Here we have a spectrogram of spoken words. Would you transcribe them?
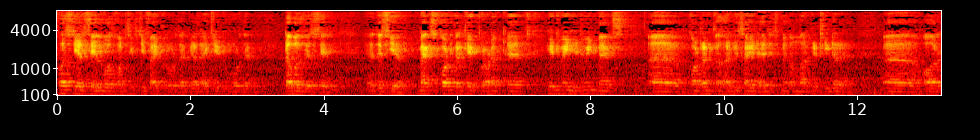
first year sale was 165 crores and we are likely to more than double this से दिस ईयर मैक्स कॉट करके एक प्रोडक्ट है हिटवीड हिटवीड मैक्स कॉटन का हर्बिसाइड है, जिसमें हम मार्केट लीडर हैं। और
